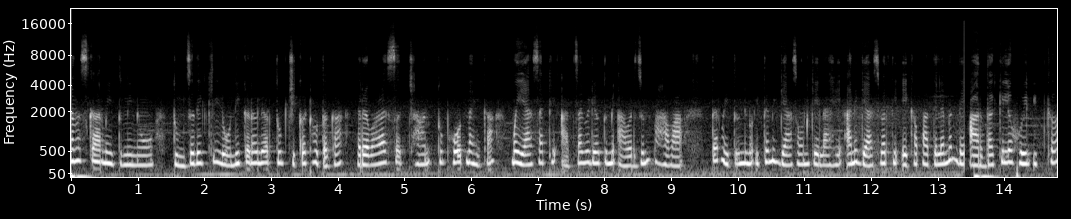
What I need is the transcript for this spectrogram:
नमस्कार मैत्रिणीनो तुमचं देखील लोणी कडवल्यावर तूप चिकट होतं का? रवाळ असं छान तूप होत नाही का? मग यासाठी आजचा व्हिडिओ तुम्ही आवर्जून पाहावा. तर मैत्रिणीनो इथं मी गॅस ऑन केला आहे आणि गॅसवरती एका पातेल्यामध्ये अर्धा किलो होईल इतकं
